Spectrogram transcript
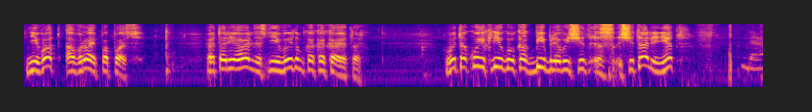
Не в ад, а в рай попасть. Это реальность, не выдумка какая-то. Вы такую книгу, как Библия, вы счит- считали, нет? Да.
